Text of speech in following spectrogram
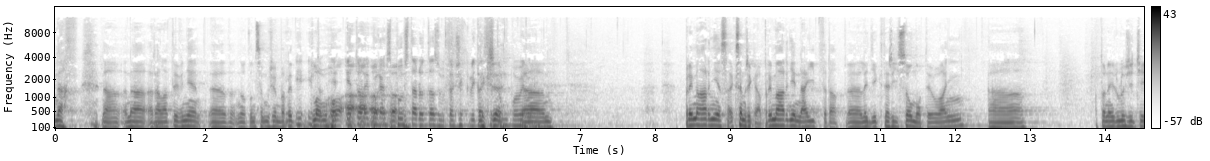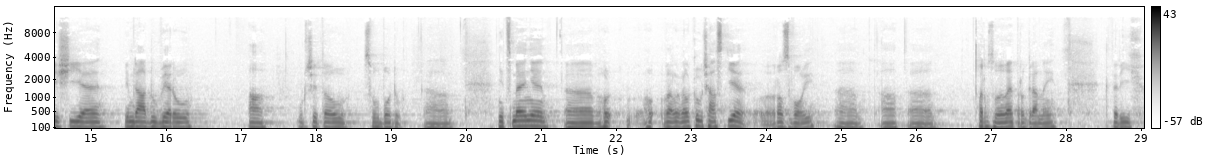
na, na, na relativně, eh, no o tom se můžeme bavit je, dlouho. Je to, je to a, a, a, spousta dotazů, takže klidně takže, si tomu povídání. Eh, primárně, jak jsem říkal, primárně najít teda eh, lidi, kteří jsou motivovaní. A to nejdůležitější je jim dát důvěru a určitou svobodu. Nicméně velkou částí je rozvoj a rozvojové programy, kterých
